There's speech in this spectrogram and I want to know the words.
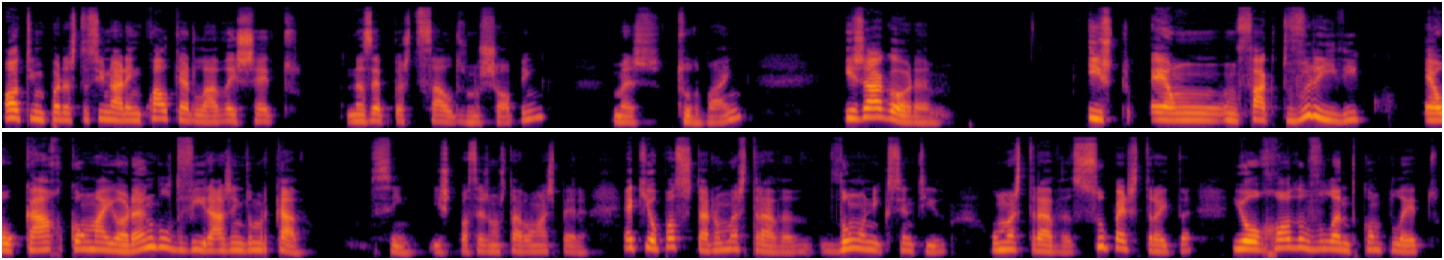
ótimo para estacionar em qualquer lado, exceto nas épocas de saldos no shopping, mas tudo bem. E já agora, isto é um, um facto verídico, é o carro com maior ângulo de viragem do mercado. Sim, isto vocês não estavam à espera. É que eu posso estar numa estrada de um único sentido, uma estrada super estreita, e eu rodo o volante completo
